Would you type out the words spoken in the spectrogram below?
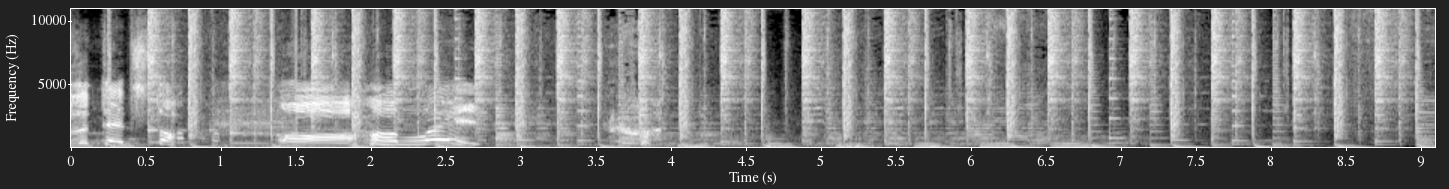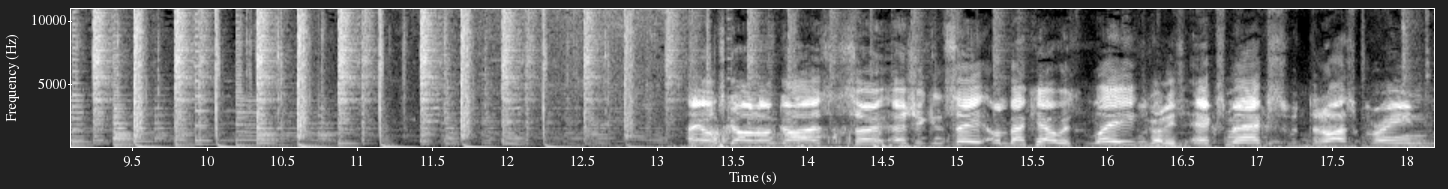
Was a dead stop. Oh, late. Hey, what's going on guys? So, as you can see, I'm back out with Lee. We've got his X-Maxx with the nice green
